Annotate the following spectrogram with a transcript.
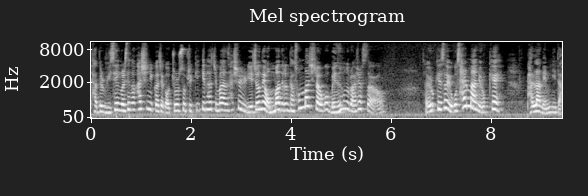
다들 위생을 생각하시니까 제가 어쩔 수 없이 끼긴 하지만 사실 예전에 엄마들은 다 손맛이라고 맨손으로 하셨어요. 자, 이렇게 해서 요거 살만 이렇게 발라냅니다.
